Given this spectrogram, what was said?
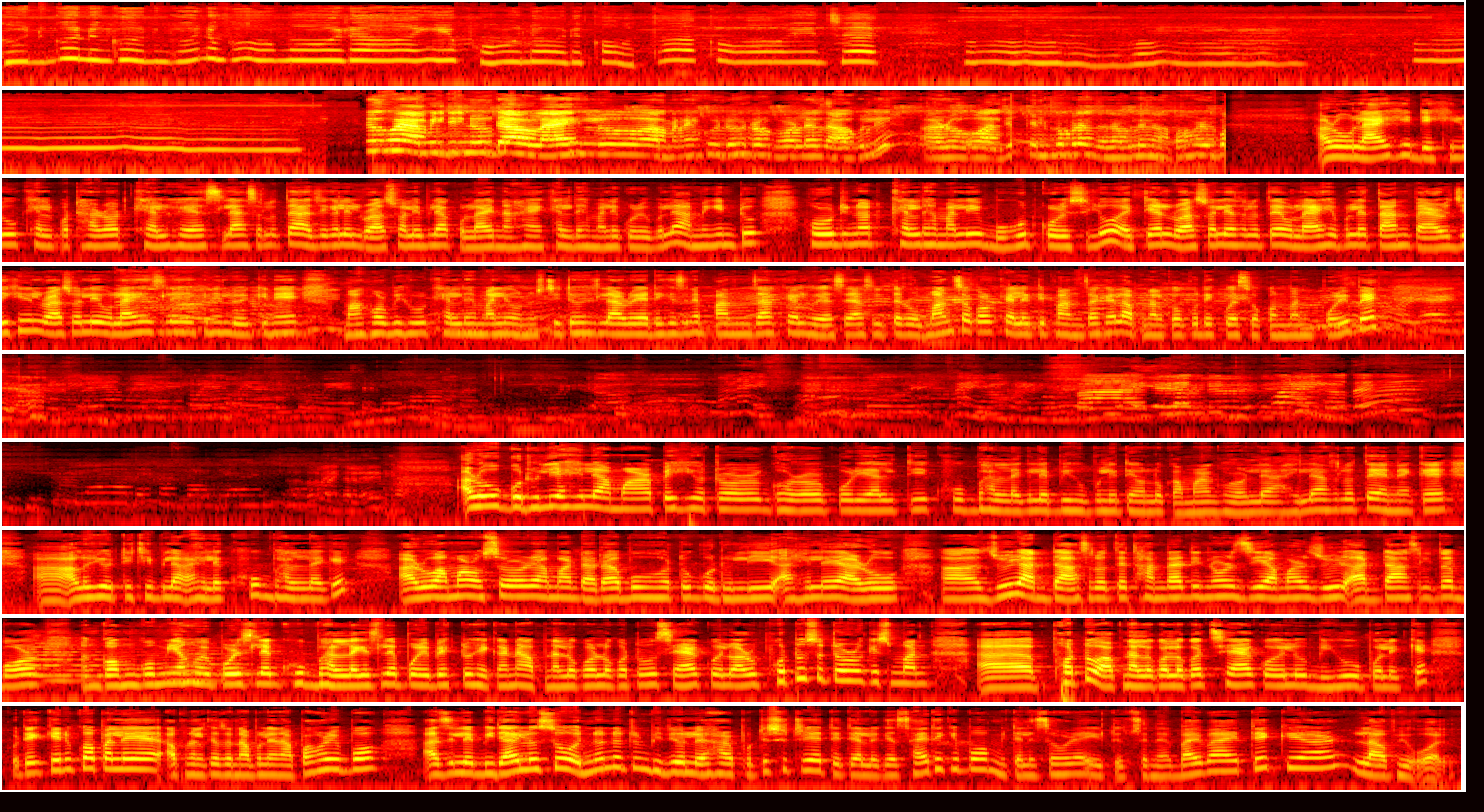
গুণ গুণ গুণ গুণ ভোমৰাই ফুলৰ কথা কৈ যায়। আমি তিনিওটা ওলাই আহিলো মানে খুৰীদেউহঁতৰ ঘৰলৈ যাওঁ বুলি। আৰু আজি কেনেকুৱা বোলে জনাবলৈ নাপাহৰিব। আৰু ওলাই আহি দেখিলোঁ খেলপথাৰত খেল হৈ আছিলে। আচলতে আজিকালি ল'ৰা ছোৱালীবিলাক ওলাই নাহে খেল ধেমালি কৰিবলৈ। আমি কিন্তু সৰু দিনত খেল ধেমালি বহুত কৰিছিলোঁ। এতিয়া ল'ৰা ছোৱালী আচলতে ওলাই আহিবলৈ টান পায়। আৰু যিখিনি ল'ৰা ছোৱালী ওলাই আহিছিলে সেইখিনি লৈ কিনে মাঘৰ বিহুৰ খেল ধেমালি অনুষ্ঠিত হৈছিলে। আৰু ইয়াত দেখিছেনে পাঞ্জা খেল হৈ আছে। আচলতে ৰোমাঞ্চকৰ খেল এটি পাঞ্জা খেল। আপোনালোককো দেখুৱাইছোঁ অকণমান পৰিৱেশ। আৰু গধূলি আহিলে আমাৰ পেহীহঁতৰ ঘৰৰ পৰিয়ালটি খুব ভাল লাগিলে। বিহু বুলি তেওঁলোক আমাৰ ঘৰলৈ আহিলে। আচলতে এনেকৈ আলহী অতিথিবিলাক আহিলে খুব ভাল লাগে। আৰু আমাৰ ওচৰৰে আমাৰ দাদা বৌহঁতো গধূলি আহিলে আৰু জুইৰ আড্ডা। আচলতে ঠাণ্ডাৰ দিনৰ যি আমাৰ জুইৰ আড্ডা আচলতে বৰ গমগমীয়া হৈ পৰিছিলে খুব ভাল লাগিছিলে পৰিৱেশটো। সেইকাৰণে আপোনালোকৰ লগতো শ্বেয়াৰ কৰিলোঁ। আৰু ফটো চটোৰো কিছুমান ফটো আপোনালোকৰ লগত শ্বেয়াৰ কৰিলোঁ বিহু উপলক্ষে। গতিকে কেনেকুৱা পালে আপোনালোকে জনাবলৈ নাপাহৰিব। আজিলৈ বিদায় লৈছোঁ। অন্য নতুন ভিডিঅ' লৈ অহাৰ প্ৰতিশ্ৰুতিৰে তেতিয়ালৈকে চাই থাকিব Mitali Saharia YouTube channel. Bye bye take care love you all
